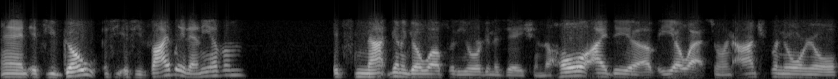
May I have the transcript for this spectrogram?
And if you go, if you, if you violate any of them, it's not going to go well for the organization. The whole idea of EOS or an entrepreneurial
